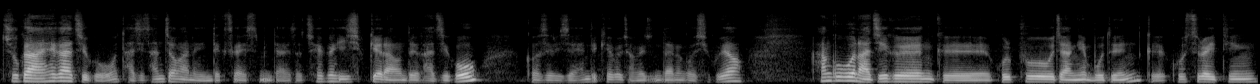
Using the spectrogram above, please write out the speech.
추가해가지고 다시 산정하는 인덱스가 있습니다. 그래서 최근 20개 라운드를 가지고 그것을 이제 핸디캡을 정해준다는 것이고요. 한국은 아직은 그 골프장의 모든 그 course rating,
